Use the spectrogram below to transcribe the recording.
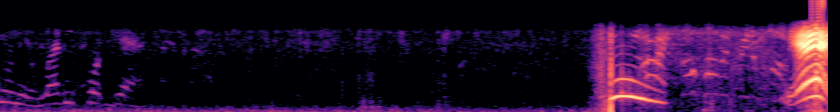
doing the 11 foot gas. Woo! Yeah!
